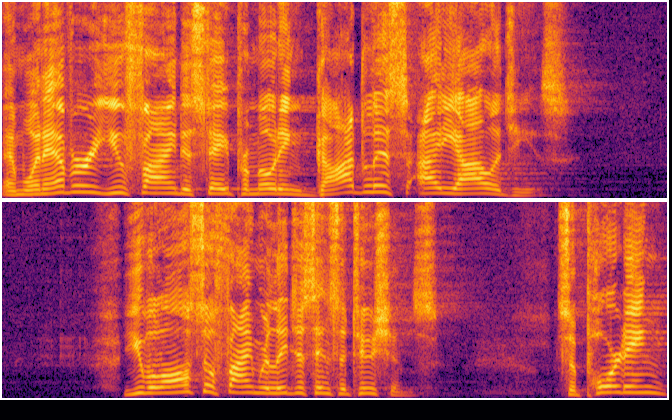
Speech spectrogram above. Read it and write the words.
And whenever you find a state promoting godless ideologies, you will also find religious institutions supporting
